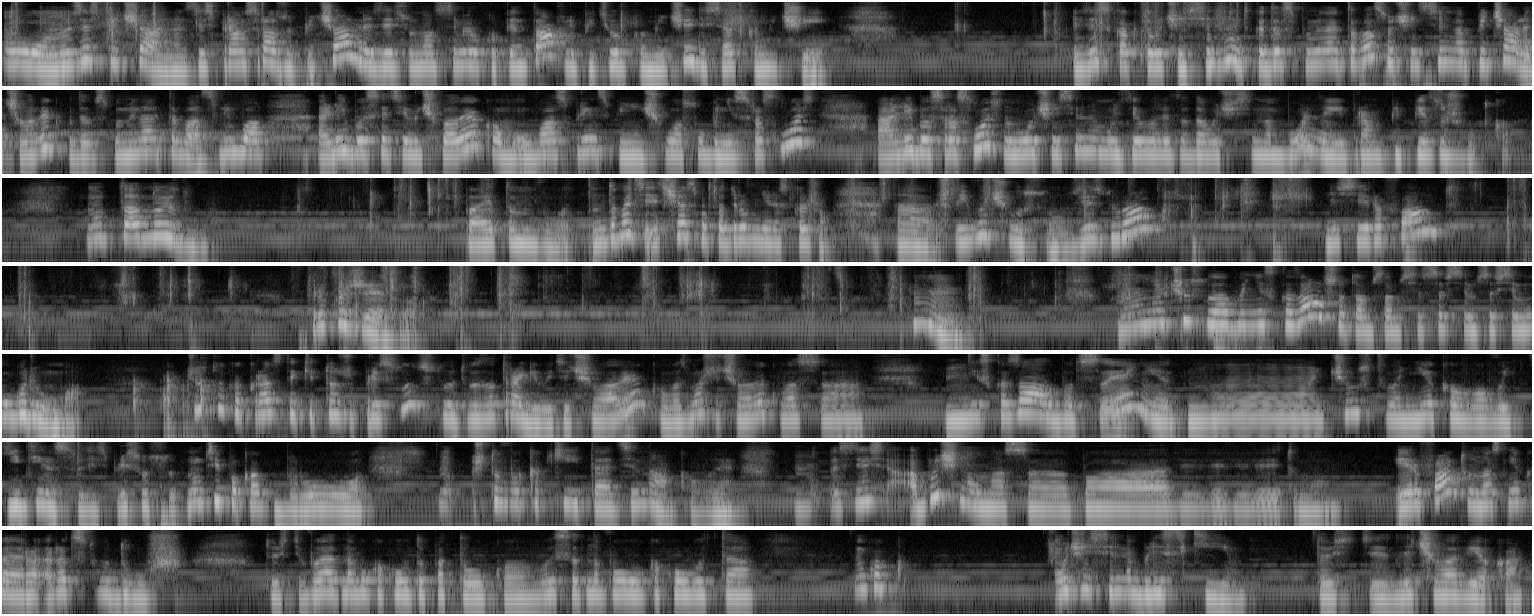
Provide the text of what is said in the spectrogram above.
О, ну здесь печально. Здесь прям сразу печально. Здесь у нас семерка пентаклей, пятерка мечей, десятка мечей. Здесь как-то очень сильно, когда вспоминает о вас, очень сильно печалит человек, когда вспоминает о вас. Либо, либо с этим человеком у вас, в принципе, ничего особо не срослось, а либо срослось, но вы очень сильно ему сделали тогда очень сильно больно и прям пипец жутко. Ну, это одно из двух. Поэтому вот. Ну, давайте сейчас поподробнее расскажу, а, что его чувствую. Здесь дурак, здесь иерофант, тройка жезлов. Хм. Ну, чувствую, я бы не сказала, что там совсем-совсем угрюмо. Чувство как раз-таки тоже присутствует. Вы затрагиваете человека. Возможно, человек вас а, не сказал бы ценит, но чувство некого единства здесь присутствует. Ну, типа как бро, ну, что вы какие-то одинаковые. Ну, здесь обычно у нас а, по этому Иерофанту у нас некое родство душ. То есть вы одного какого-то потока, вы с одного какого-то, ну как, очень сильно близки. То есть э, для человека.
